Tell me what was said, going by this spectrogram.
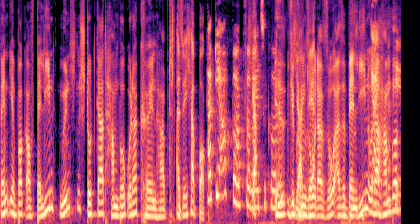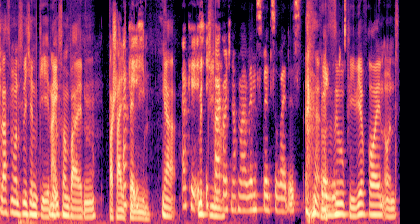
wenn ihr Bock auf Berlin, München, Stuttgart, Hamburg oder Köln habt. also ich hab Bock. Habt ihr auch Bock vorbeizukommen? Äh, Wir Ja, kommen so oder so. Also Berlin oder Geil, Hamburg okay. lassen wir uns nicht entgehen. Nee. Eins von beiden. Wahrscheinlich Okay, Berlin. Ja. Okay, ich, ich frage euch nochmal, wenn es soweit ist. Sehr gut. Supi, wir freuen uns.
